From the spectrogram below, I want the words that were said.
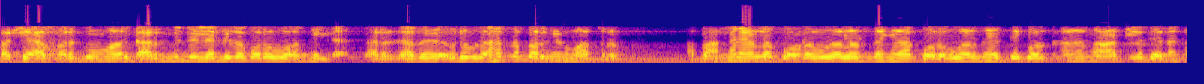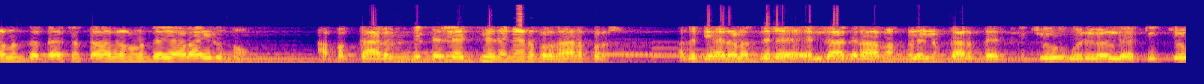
പക്ഷെ അവർക്കും ഒരു കറണ്ടിന്റെ ലഭ്യത കുറവ് വന്നില്ല. അത് ഒരു ഉദാഹരണം പറഞ്ഞു മാത്രം. അപ്പൊ അങ്ങനെയുള്ള കുറവുകൾ ഉണ്ടെങ്കിൽ ആ കുറവുകൾ നേരത്തെ കൊടുക്കാൻ നാട്ടിലെ ജനങ്ങളും തദ്ദേശ സ്ഥാപനങ്ങളും തയ്യാറായിരുന്നു. അപ്പൊ കറണ്ടിന്റെ ലഭ്യത തന്നെയാണ് പ്രധാന പ്രശ്നം. അത് കേരളത്തിലെ എല്ലാ ഗ്രാമങ്ങളിലും കറണ്ട് എത്തിച്ചു വീടുകളിൽ എത്തിച്ചു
